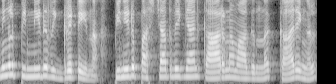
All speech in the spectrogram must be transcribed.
നിങ്ങൾ പിന്നീട് റിഗ്രറ്റ് ചെയ്യുന്ന പിന്നീട് പശ്ചാത്തപിക്കാൻ കാരണമാകുന്ന കാര്യങ്ങൾ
